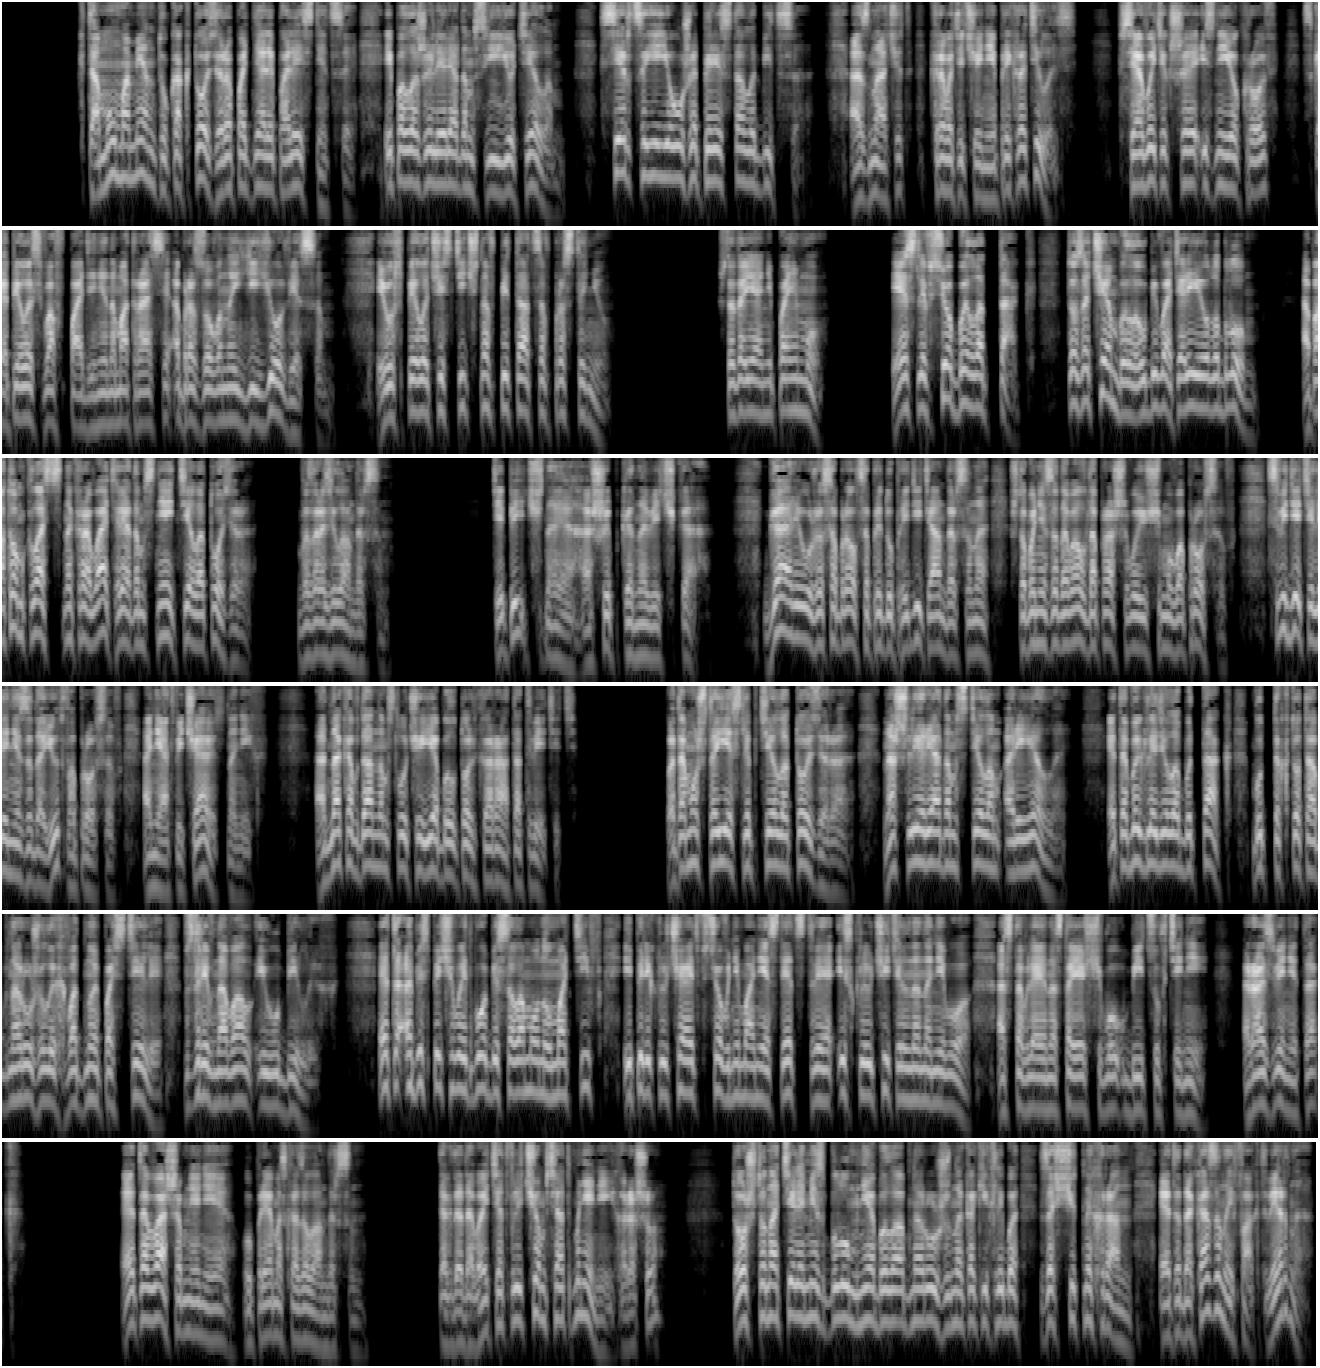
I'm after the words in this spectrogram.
К тому моменту, как Тозера подняли по лестнице и положили рядом с ее телом, сердце ее уже перестало биться, а значит, кровотечение прекратилось. Вся вытекшая из нее кровь скопилась во впадине на матрасе, образованной ее весом, и успела частично впитаться в простыню. Что-то я не пойму. Если все было так, то зачем было убивать Ариола Блум, а потом класть на кровать рядом с ней тело Тозера? — возразил Андерсон. Типичная ошибка новичка. Гарри уже собрался предупредить Андерсона, чтобы не задавал допрашивающему вопросов. Свидетели не задают вопросов, они отвечают на них. Однако в данном случае я был только рад ответить. Потому что если б тело Тозера нашли рядом с телом Ариэллы, это выглядело бы так, будто кто-то обнаружил их в одной постели, взревновал и убил их. Это обеспечивает Бобби Соломону мотив и переключает все внимание следствия исключительно на него, оставляя настоящего убийцу в тени. Разве не так? «Это ваше мнение», — упрямо сказал Андерсон. «Тогда давайте отвлечемся от мнений, хорошо? То, что на теле мисс Блум не было обнаружено каких-либо защитных ран, это доказанный факт, верно?»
